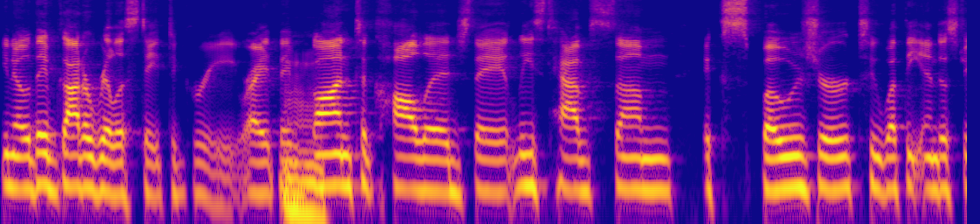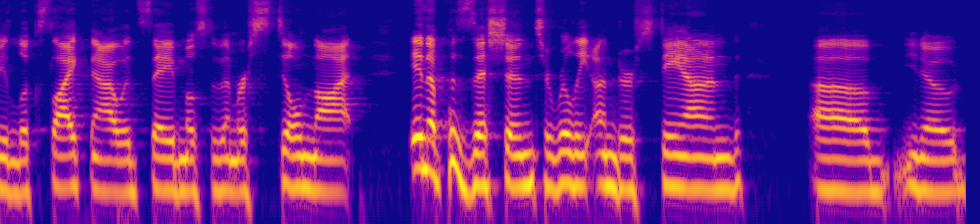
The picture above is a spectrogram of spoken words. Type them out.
you know they've got a real estate degree right they've mm-hmm. gone to college they at least have some exposure to what the industry looks like. Now, I would say most of them are still not in a position to really understand, uh, you know,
